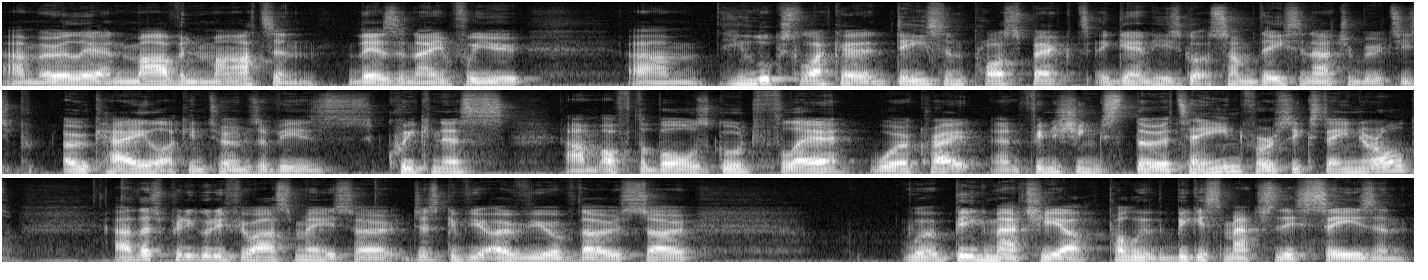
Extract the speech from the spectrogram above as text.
um, earlier, and Marvin Martin. There's a name for you. Um, he looks like a decent prospect. Again, he's got some decent attributes. He's okay, like in terms of his quickness, um, off the ball's good, flair, work rate, and finishing's 13 for a 16 year old. Uh, that's pretty good if you ask me. So just give you overview of those. So a big match here, probably the biggest match this season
